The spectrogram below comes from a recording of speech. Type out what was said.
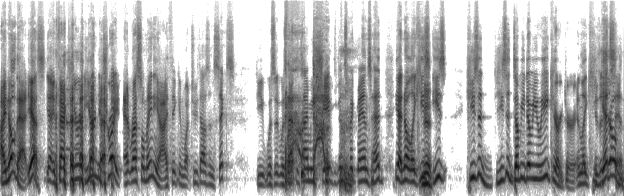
I know that. Yes. Yeah. In fact, here, here in Detroit at WrestleMania, I think in what 2006, he was it was that the time he shaved Vince McMahon's head? Yeah. No, like he's Yeah. he's he's a he's a WWE character, and like he He's a gets it,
